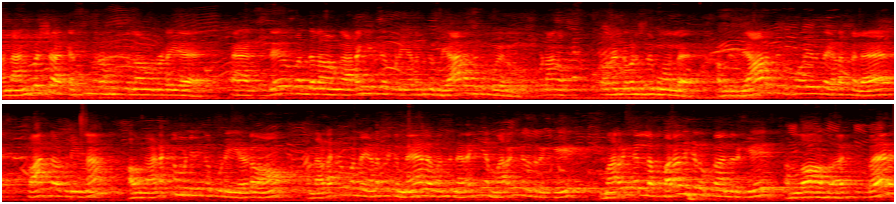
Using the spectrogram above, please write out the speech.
அந்த அன்பஷா கசிம் ரஹமத்துல்லா அவங்களுடைய தேவபந்தில் அவங்க அடங்கியிருக்கக்கூடிய இடத்துக்கு வியாரத்துக்கு போயிருந்தோம். இப்போ நாங்கள் ஒரு ரெண்டு வருஷத்துக்கு முதல்ல. அப்படி வியாரத்துக்கு போயிருந்த இடத்துல பார்த்தோம் அப்படின்னா அவங்க அடக்கம் பண்ணியிருக்கக்கூடிய இடம் அந்த அடக்கம் பண்ண இடத்துக்கு மேலே வந்து நிறைய மரங்கள் இருக்குது மரங்களில் பறவைகள் உட்காந்துருக்கு அல்லாஹ் அக்பர்.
